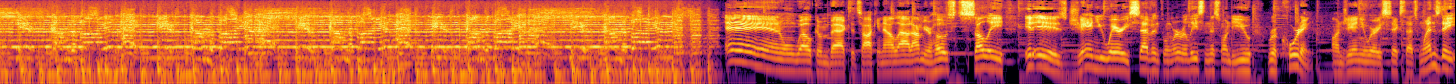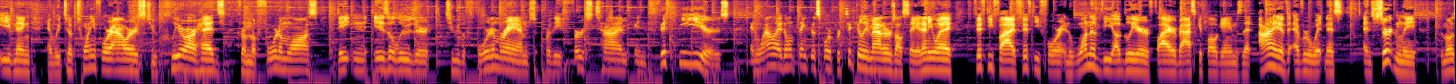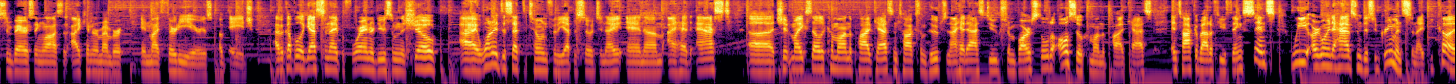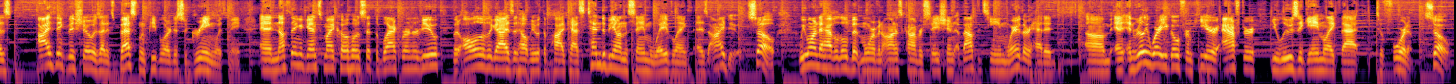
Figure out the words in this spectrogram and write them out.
Welcome back to Talking Out Loud. I'm your host, Sully. It is January 7th when we're releasing this one to you, recording on January 6th. That's Wednesday evening, and we took 24 hours to clear our heads from the Fordham loss. Dayton is a loser to the Fordham Rams for the first time in 50 years. And while I don't think the score particularly matters, I'll say it anyway. 55 54 in one of the uglier Flyer basketball games that I have ever witnessed, and certainly the most embarrassing loss that I can remember in my 30 years of age. I have a couple of guests tonight. Before I introduce them to the show, I wanted to set the tone for the episode tonight, and um, I had asked uh, Chip Mikesell to come on the podcast and talk some hoops, and I had asked Dukes from Barstool to also come on the podcast and talk about a few things since we are going to have some disagreements tonight because I think this show is at its best when people are disagreeing with me. And nothing against my co hosts at the Blackburn Review, but all of the guys that help me with the podcast tend to be on the same wavelength as I do. So we wanted to have a little bit more of an honest conversation about the team, where they're headed, um, and, and really where you go from here after you lose a game like that to Fordham. So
